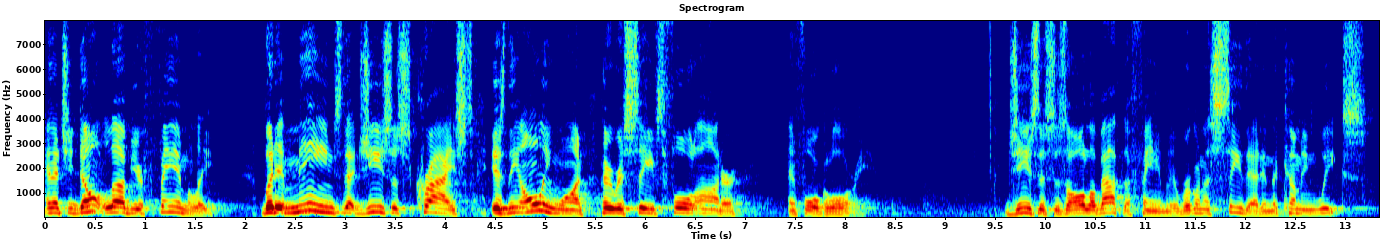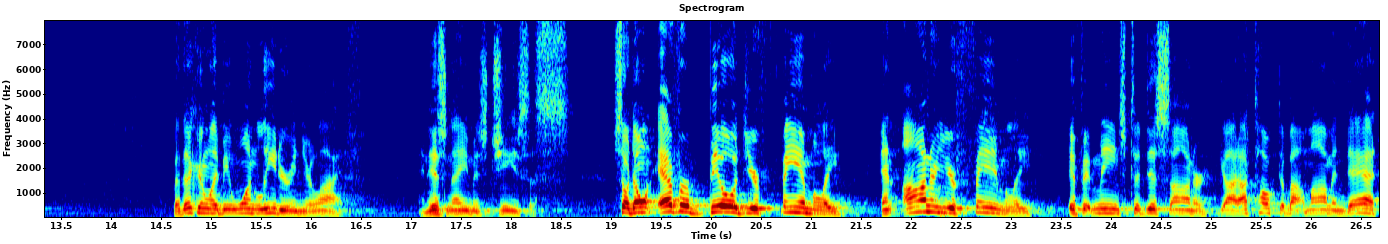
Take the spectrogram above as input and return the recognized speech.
and that you don't love your family. But it means that Jesus Christ is the only one who receives full honor and full glory. Jesus is all about the family. We're going to see that in the coming weeks. But there can only be one leader in your life, and his name is Jesus. So don't ever build your family and honor your family if it means to dishonor God. I talked about mom and dad.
